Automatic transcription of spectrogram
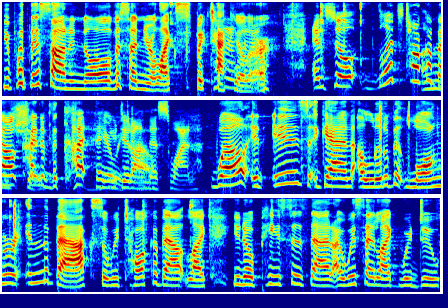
You put this on, and all of a sudden you're like spectacular. Mm-hmm. And so let's talk gonna about kind of the cut that Here you did on this one. Well, it is again a little bit longer in the back. So we talk about like, you know, pieces that I always say like we do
